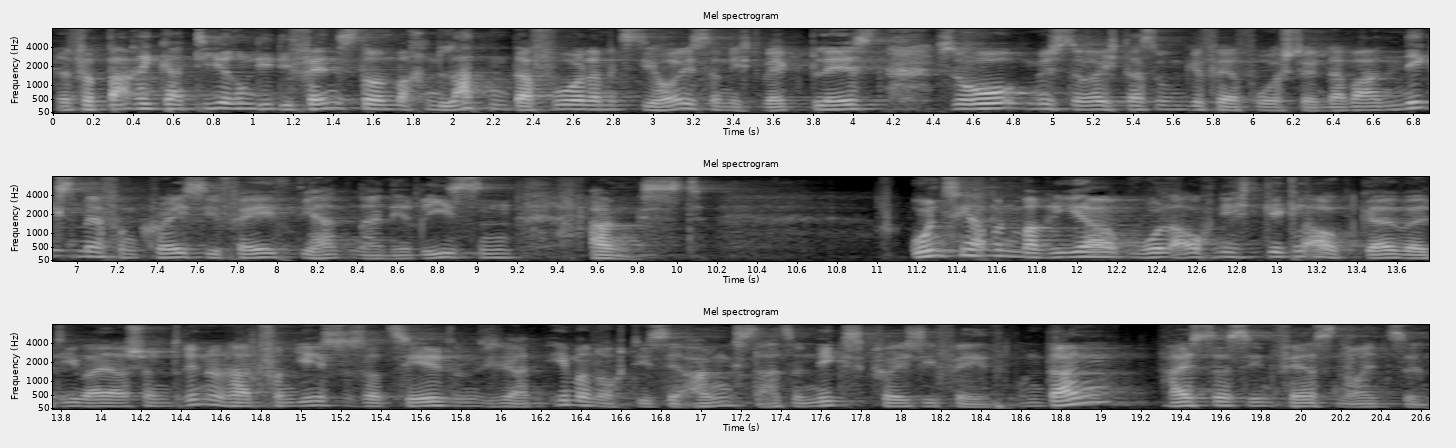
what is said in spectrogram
Dann verbarrikadieren die die Fenster und machen Latten davor, damit es die Häuser nicht wegbläst. So müsst ihr euch das ungefähr vorstellen. Da war nichts mehr von Crazy Faith. Die hatten eine riesen Angst. Und sie haben Maria wohl auch nicht geglaubt, gell? weil die war ja schon drin und hat von Jesus erzählt und sie hatten immer noch diese Angst, also nichts crazy faith. Und dann heißt das in Vers 19,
